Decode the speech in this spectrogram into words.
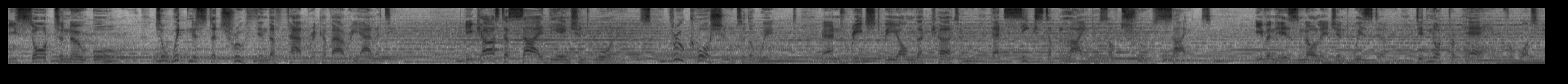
He sought to know all, to witness the truth in the fabric of our reality. He cast aside the ancient warnings, threw caution to the wind, and reached beyond the curtain that seeks to blind us of true sight. Even his knowledge and wisdom did not prepare him for what he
